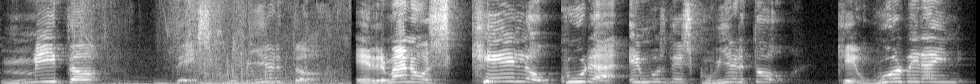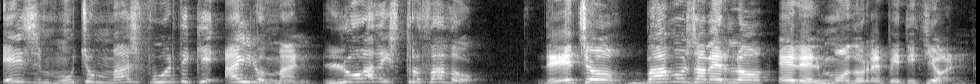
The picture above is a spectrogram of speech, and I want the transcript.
Mito descubierto Hermanos, ¡qué locura! Hemos descubierto que Wolverine es mucho más fuerte que Iron Man. ¡Lo ha destrozado! De hecho, vamos a verlo en el modo repetición.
